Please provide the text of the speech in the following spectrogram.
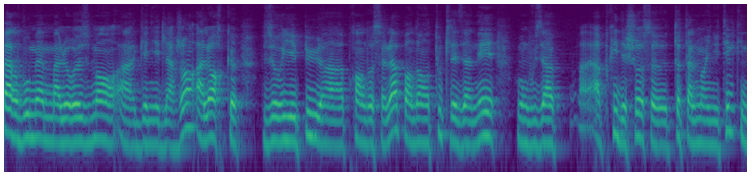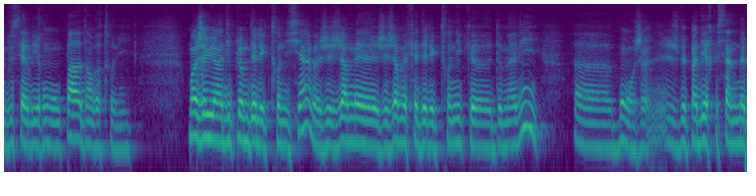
par vous-même malheureusement à gagner de l'argent alors que vous auriez pu apprendre cela pendant toutes les années où on vous a appris des choses euh, totalement inutiles qui ne vous serviront pas dans votre vie. Moi j'ai eu un diplôme d'électronicien, ben, j'ai jamais, fait d'électronique euh, de ma vie. Euh, bon je ne vais pas dire que ça ne m'a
